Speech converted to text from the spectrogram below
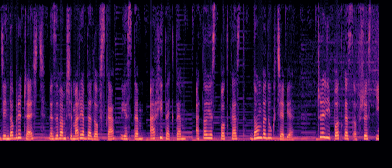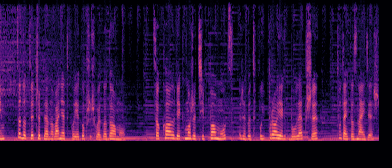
Dzień dobry, cześć. Nazywam się Maria Bladowska, jestem architektem, a to jest podcast Dom według Ciebie, czyli podcast o wszystkim, co dotyczy planowania Twojego przyszłego domu. Cokolwiek może Ci pomóc, żeby Twój projekt był lepszy, tutaj to znajdziesz.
